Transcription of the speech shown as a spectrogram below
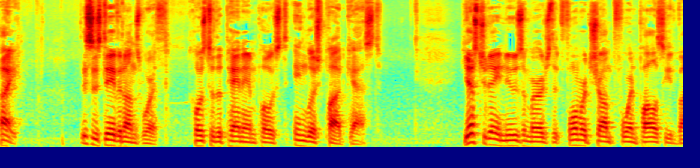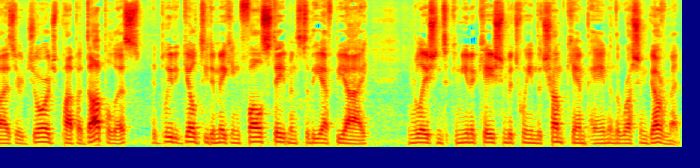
Hi, this is David Unsworth, host of the Pan Am Post English podcast. Yesterday, news emerged that former Trump foreign policy advisor George Papadopoulos had pleaded guilty to making false statements to the FBI in relation to communication between the Trump campaign and the Russian government.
